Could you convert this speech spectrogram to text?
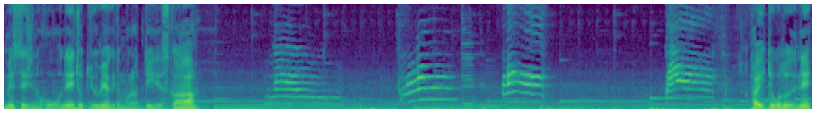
メッセージの方をね、ちょっと読み上げてもらっていいですか？はい、ということでね、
